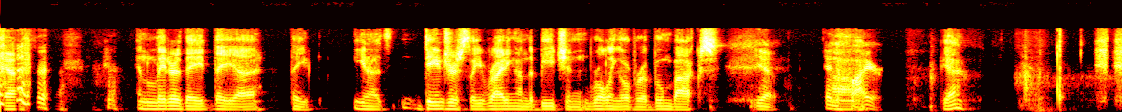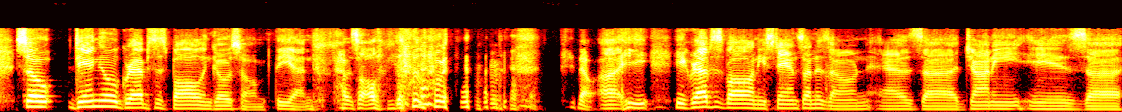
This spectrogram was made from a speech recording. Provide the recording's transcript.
Yeah. and later they they uh they you know it's dangerously riding on the beach and rolling over a boombox. yeah, and Um, fire. Yeah. So Daniel grabs his ball and goes home. The end. That was all. no, uh, he he grabs his ball and he stands on his own as uh, Johnny is. Uh,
